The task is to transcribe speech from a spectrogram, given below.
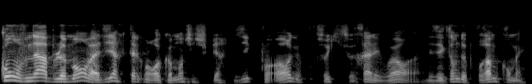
convenablement, on va dire, tel qu'on le recommande sur superphysique.org pour ceux qui souhaiteraient aller voir les exemples de programmes qu'on met.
